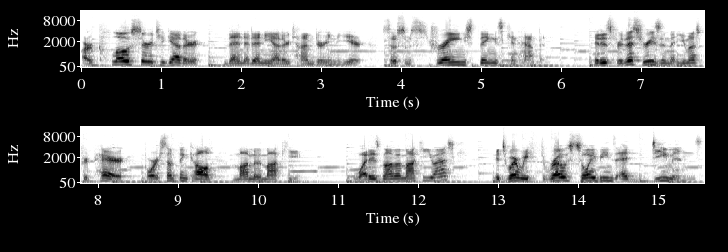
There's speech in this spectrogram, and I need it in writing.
are closer together than at any other time during the year, so some strange things can happen. It is for this reason that you must prepare for something called mamemaki. What is mamemaki, you ask? It's where we throw soybeans at demons,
